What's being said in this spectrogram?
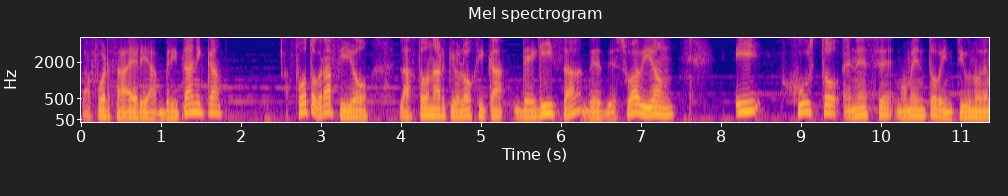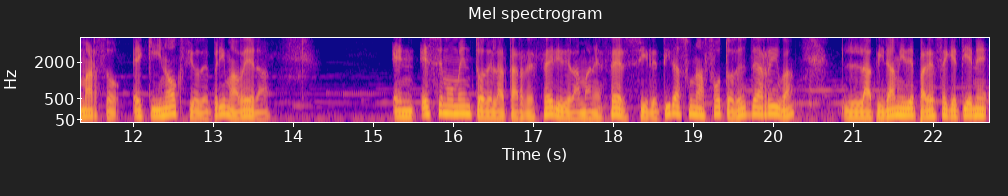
la Fuerza Aérea Británica, fotografió la zona arqueológica de Giza desde su avión y justo en ese momento, 21 de marzo, equinoccio de primavera, en ese momento del atardecer y del amanecer, si le tiras una foto desde arriba, la pirámide parece que tiene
